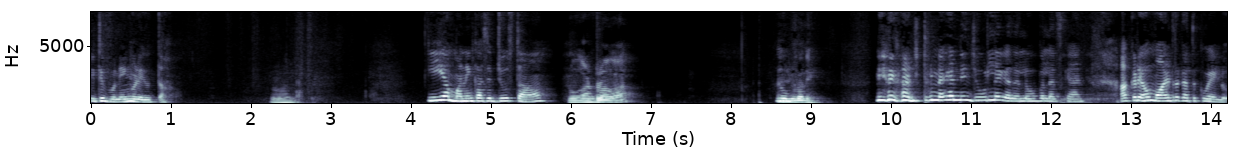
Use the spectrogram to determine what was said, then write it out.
ఇటు నేను కూడా చూస్తా ఈ అమ్మ నేను కాసేపు చూస్తా. నువ్వు అంటున్నావుగా? నేను అంటున్నా కానీ నేను చూడలే కదా లోపల స్కాన్. అక్కడేమో మానిటర్ కతుక్కుపోయిండు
